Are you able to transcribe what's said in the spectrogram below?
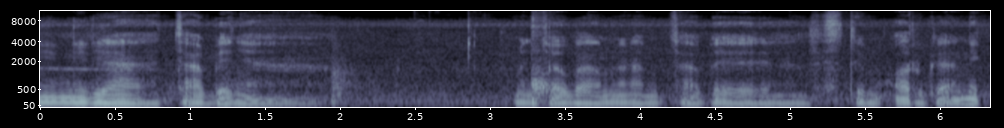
ini dia cabenya. Mencoba menanam cabai dengan sistem organik.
